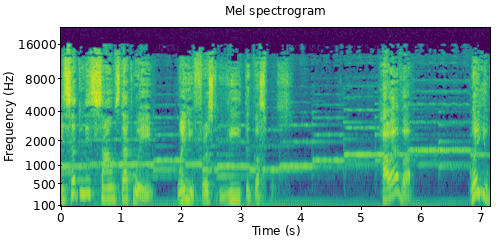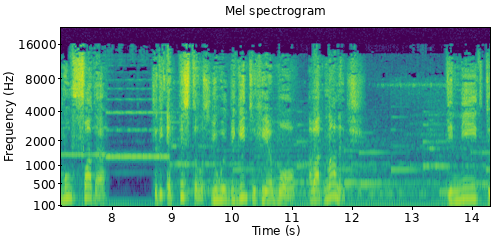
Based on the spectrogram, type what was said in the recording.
It certainly sounds that way when you first read the Gospels. However, when you move further to the epistles, you will begin to hear more about knowledge. The need to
